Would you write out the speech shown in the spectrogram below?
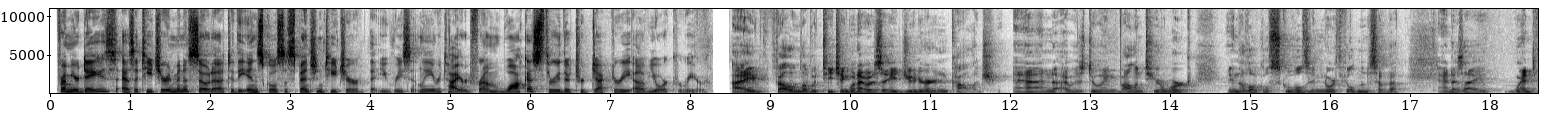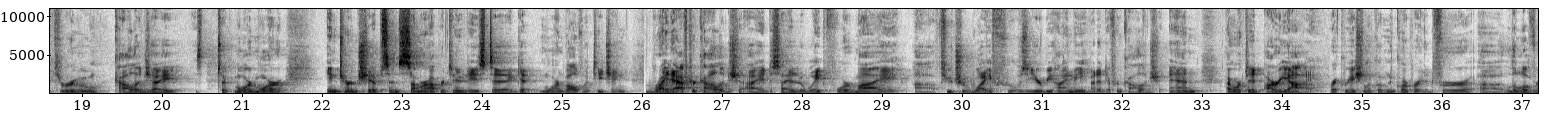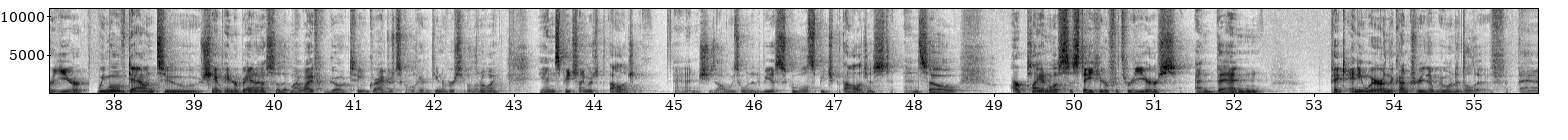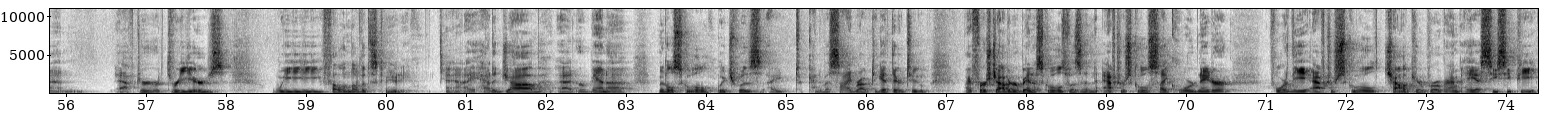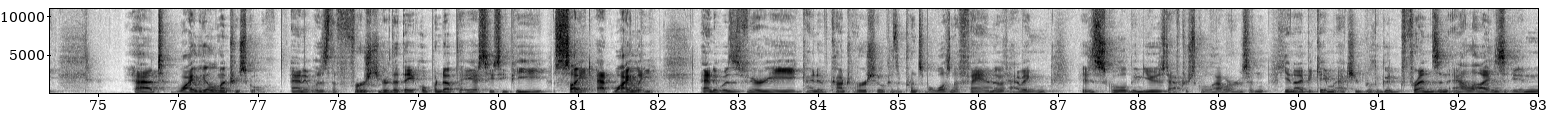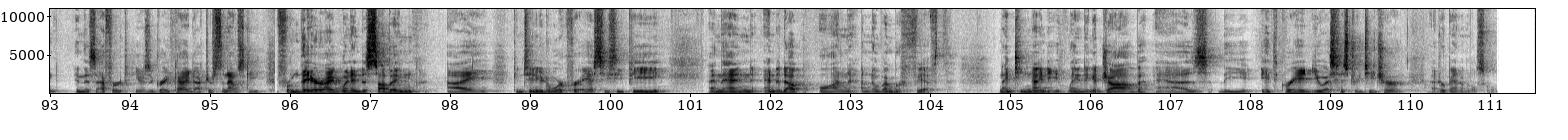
From your days as a teacher in Minnesota to the in school suspension teacher that you recently retired from, walk us through the trajectory of your career. I fell in love with teaching when I was a junior in college, and I was doing volunteer work in the local schools in Northfield, Minnesota. And as I went through college, I took more and more internships and summer opportunities to get more involved with teaching. Right after college, I decided to wait for my uh, future wife, who was a year behind me at a different college, and I worked at REI, Recreational Equipment Incorporated, for uh, a little over a year. We moved down to Champaign Urbana so that my wife could go to graduate school here at the University of Illinois in speech language pathology. And she's always wanted to be a school speech pathologist. And so our plan was to stay here for three years and then pick anywhere in the country that we wanted to live. And after three years, we fell in love with this community. And I had a job at Urbana Middle School, which was, I took kind of a side route to get there too. My first job in Urbana Schools was an after school site coordinator for the after school child care program, ASCCP, at Wiley Elementary School and it was the first year that they opened up the ASCCP site at Wiley. And it was very kind of controversial because the principal wasn't a fan of having his school being used after school hours. And he and I became actually really good friends and allies in, in this effort. He was a great guy, Dr. Stanowski. From there, I went into subbing. I continued to work for ASCCP and then ended up on November 5th 1990, landing a job as the eighth grade U.S. history teacher at Urbana Middle School.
